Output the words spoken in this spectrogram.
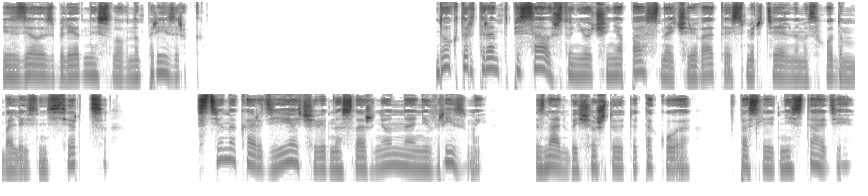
и сделалась бледной, словно призрак. Доктор Трент писал, что не очень опасная, чреватая смертельным исходом болезнь сердца, стенокардия, очевидно осложненная аневризмой. Знать бы еще, что это такое в последней стадии.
